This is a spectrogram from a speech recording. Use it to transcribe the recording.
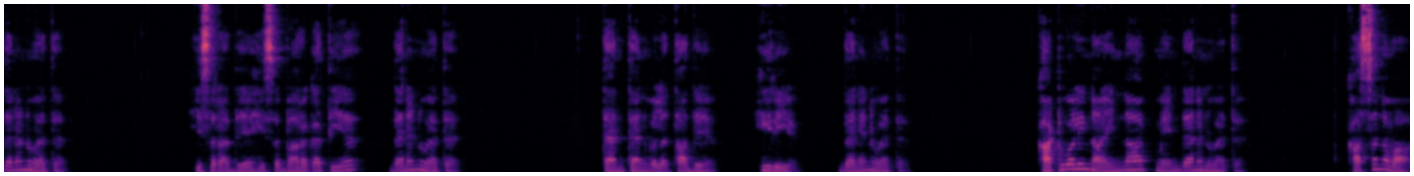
දැනෙනු ඇත. හිස රදය හිස බරගතිය දැනෙනු ඇත. තැන් තැන්වල තදය හිරිය දැනෙනු ඇත. කටුවලින් අයින්නාක් මෙන් දැනෙනු ඇත. කසනවා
